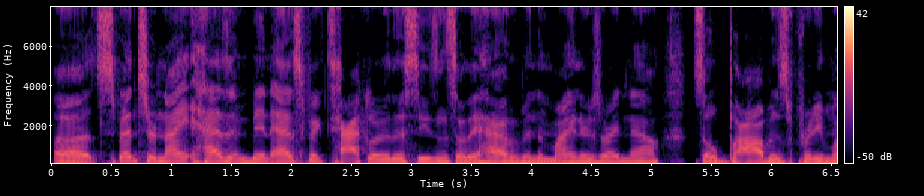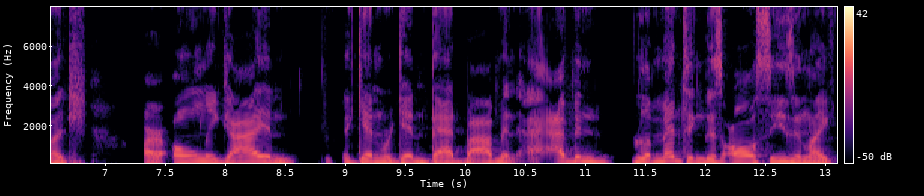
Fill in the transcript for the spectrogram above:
Uh, Spencer Knight hasn't been as spectacular this season, so they have him in the minors right now. So Bob is pretty much our only guy. And again, we're getting bad Bob. And I- I've been lamenting this all season. Like,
